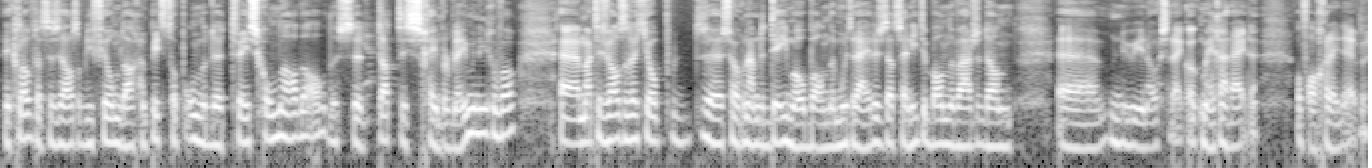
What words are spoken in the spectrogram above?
En ik geloof dat ze zelfs op die filmdag een pitstop onder de twee seconden hadden al. Dus ja. dat is geen probleem in ieder geval. maar het is wel zo dat je op de zogenaamde demo-banden moet rijden. Dus dat zijn niet de banden waar ze dan nu in Oostenrijk ook mee gaan rijden. Of al gereden hebben.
